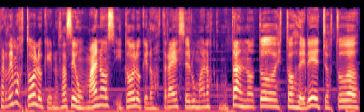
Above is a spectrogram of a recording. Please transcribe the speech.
perdemos todo lo que nos hace humanos y todo lo que nos trae ser humanos como tal, ¿no? Todos estos derechos, todo,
